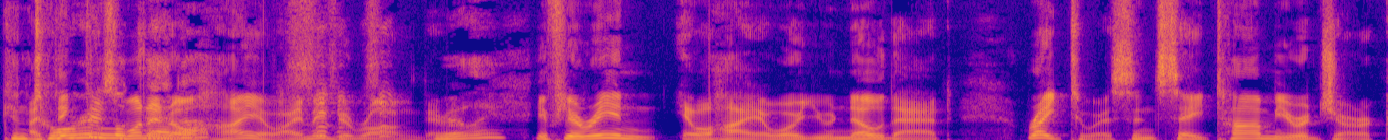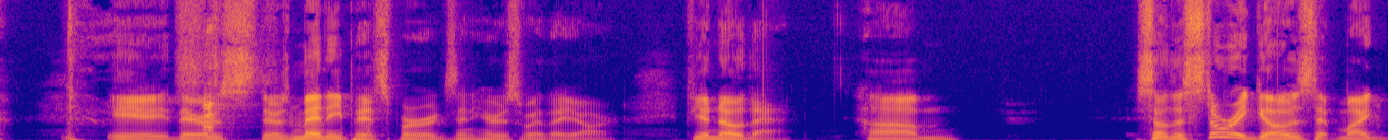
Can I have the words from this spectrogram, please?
Can I think there's look one in up? Ohio. I may be wrong there. Really? If you're in Ohio or you know that, write to us and say, Tom, you're a jerk. Eh, there's there's many Pittsburghs, and here's where they are. If you know that. Um, so the story goes that my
